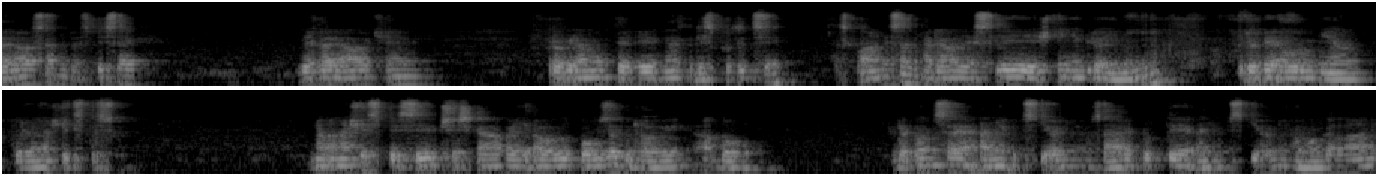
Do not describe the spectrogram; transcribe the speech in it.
Hledal jsem ve spisech vyhledávačem v programu, který je dnes k dispozici. A schválně jsem hledal, jestli je ještě někdo jiný, kdo by auru měl podle našich spisů. No a naše spisy přeškávají auru pouze Budhovi a Bohu. Dokonce ani úctíhodného Sáriputy, ani úctíhodného Mogalány,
